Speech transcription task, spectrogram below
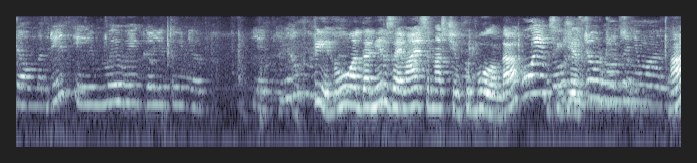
Реал Мадрид, и мы выиграли турнир летний. Ти, ну а Дамір займається в нас чим? Футболом, да? Ой, Наскільки уже я- джиу-джитсу занимаюсь. А?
